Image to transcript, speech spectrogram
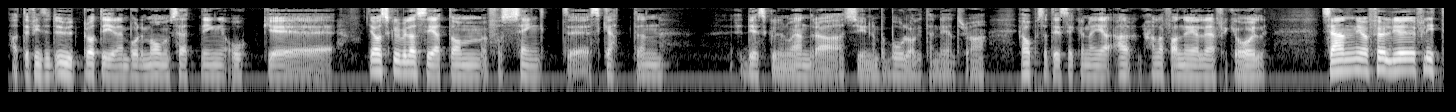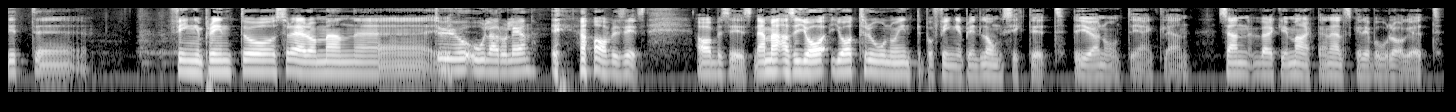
att det finns ett utbrott i den både med omsättning och eh, jag skulle vilja se att de får sänkt eh, skatten det skulle nog ändra synen på bolaget en del tror jag. Jag hoppas att det ska kunna, i alla fall när det gäller Africa Oil. Sen, jag följer flitigt eh, Fingerprint och sådär men... Eh, du och Ola Rolén? ja, precis. Ja, precis. Nej, men alltså jag, jag tror nog inte på Fingerprint långsiktigt. Det gör nog inte egentligen. Sen verkar ju marknaden älska det bolaget.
